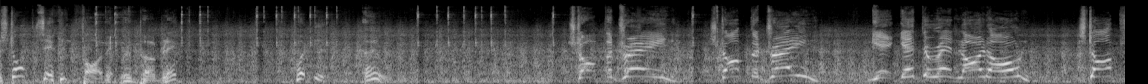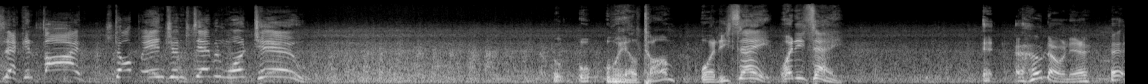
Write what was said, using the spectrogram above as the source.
Stop second Republic. What? Oh. Stop the train! Stop the train! Get get the red light on! Stop second five! Stop engine 712! Well, Tom, what'd he say? What'd he say? Uh, hold on there. Uh,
